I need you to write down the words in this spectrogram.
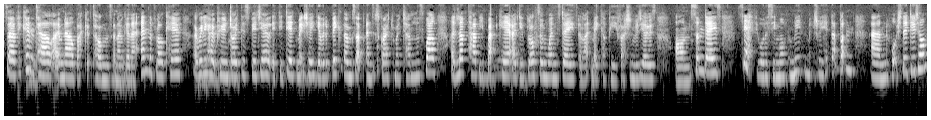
So if you couldn't tell, I'm now back at Tom's and I'm going to end the vlog here. I really hope you enjoyed this video. If you did, make sure you give it a big thumbs up and subscribe to my channel as well. I'd love to have you back here. I do vlogs on Wednesdays and like makeup-y fashion videos on Sundays. So yeah, if you want to see more from me, then make sure you hit that button. And what should they do, Tom?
